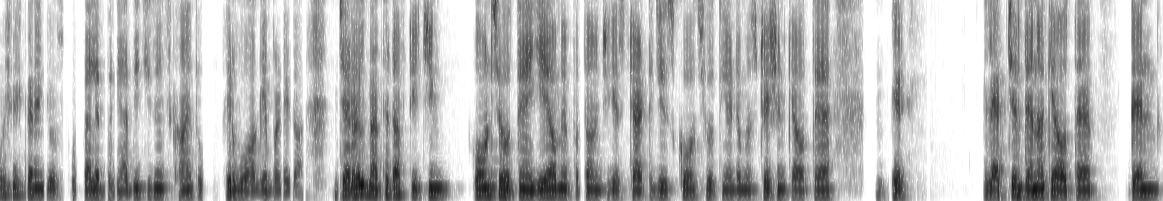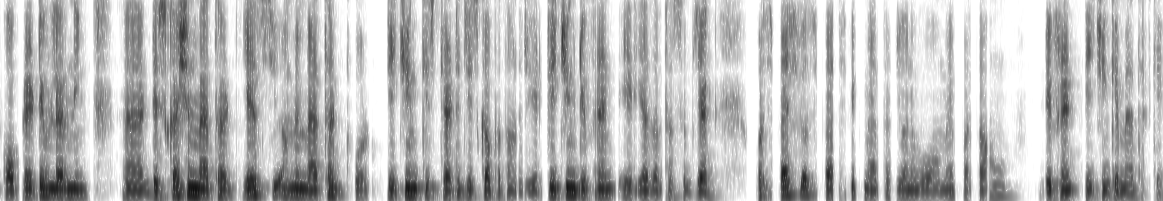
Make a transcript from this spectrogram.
کوشش کریں کہ اس کو پہلے بنیادی چیزیں سکھائیں تو پھر وہ آگے بڑھے گا۔ جنرل میتھڈ آف ٹیچنگ کون سے ہوتے ہیں؟ یہ ہمیں پتہ ہونا چاہیے اسٹریٹجیز کون سی ہوتی ہیں ڈیمونسٹریشن کیا ہوتا ہے، پھر لیکچر دینا کیا ہوتا ہے then cooperative learning discussion method یہ ہمیں میتھڈ اور ٹیچنگ کی اسٹریٹجیز کا پتہ ہونا چاہیے۔ Teaching different areas of the subject اور اسپیشل اور اسپیسیفک میتھڈ جو ہے وہ ہمیں پتہ ہوں ڈفرینٹ ٹیچنگ کے میتھڈ کے۔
